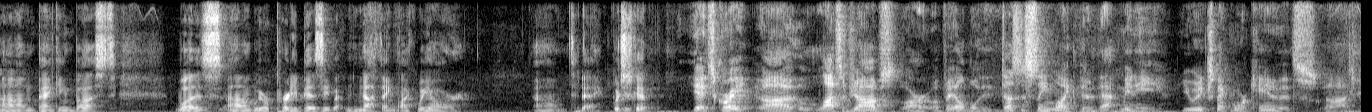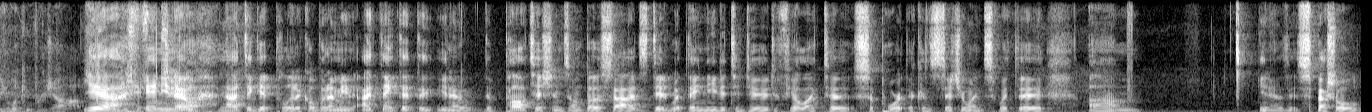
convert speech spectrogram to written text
um, banking bust, was um, we were pretty busy, but nothing like we are um, today, which is good. Yeah, it's great. Uh, lots of jobs are available. It doesn't seem like there are that many. You would expect more candidates uh, to be looking for jobs. Yeah, and you know, not to get political, but I mean, I think that the you know the politicians on both sides did what they needed to do to feel like to support their constituents with the, um, you know, the special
